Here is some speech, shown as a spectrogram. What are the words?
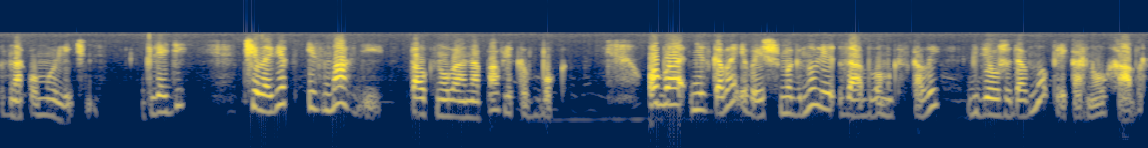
знакомую личность. «Гляди, человек из Махдии!» — толкнула она Павлика в бок. Оба, не сговариваясь, шмыгнули за обломок скалы, где уже давно прикорнул Хабр.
